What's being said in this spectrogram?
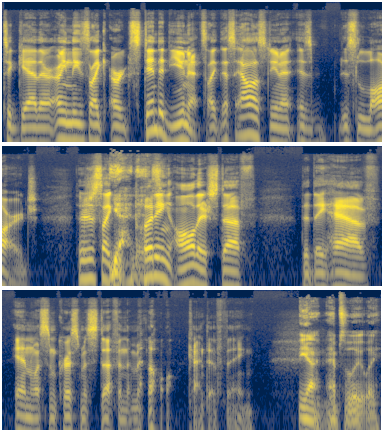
together. I mean, these like are extended units. Like this Alice unit is is large. They're just like Yeah, it is. putting all their stuff that they have in with some Christmas stuff in the middle, kind of thing. Yeah, absolutely.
